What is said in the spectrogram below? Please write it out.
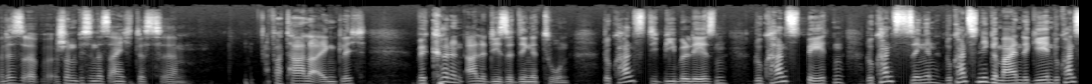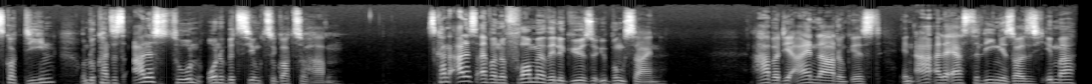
und das ist äh, schon ein bisschen das eigentlich das ähm, Fatale eigentlich, wir können alle diese Dinge tun. Du kannst die Bibel lesen, du kannst beten, du kannst singen, du kannst in die Gemeinde gehen, du kannst Gott dienen und du kannst es alles tun, ohne Beziehung zu Gott zu haben. Es kann alles einfach eine fromme religiöse Übung sein. Aber die Einladung ist, in allererster Linie soll sich immer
